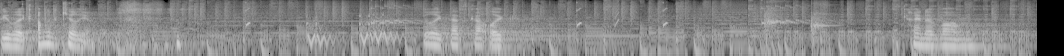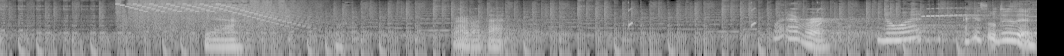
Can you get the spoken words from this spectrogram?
Be like, I'm gonna kill you. I feel like that's got like kind of um yeah. Forgot about that. Whatever. You know what? I guess we'll do this.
